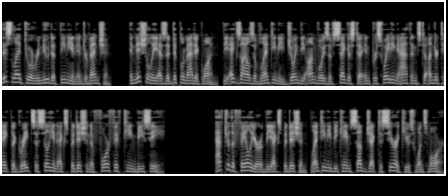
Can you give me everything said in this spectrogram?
This led to a renewed Athenian intervention. Initially as a diplomatic one, the exiles of Lentini joined the envoys of Segesta in persuading Athens to undertake the Great Sicilian Expedition of 415 BC. After the failure of the expedition, Lentini became subject to Syracuse once more.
